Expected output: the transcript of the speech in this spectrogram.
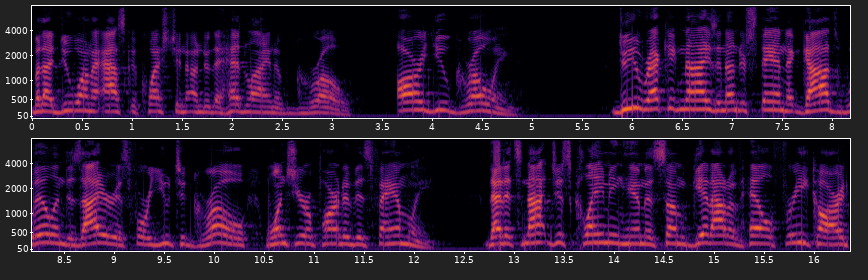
but I do want to ask a question under the headline of grow. Are you growing? Do you recognize and understand that God's will and desire is for you to grow once you're a part of His family? That it's not just claiming him as some get out of hell free card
